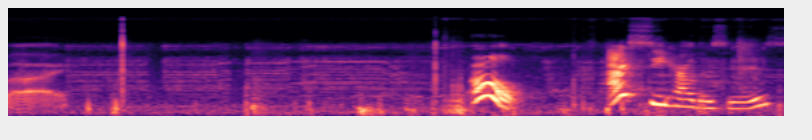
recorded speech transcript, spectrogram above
that? Bye. Oh, I see how this is.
